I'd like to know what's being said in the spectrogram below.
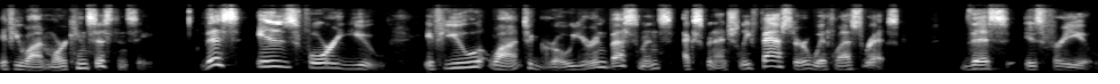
If you want more consistency, this is for you. If you want to grow your investments exponentially faster with less risk, this is for you.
